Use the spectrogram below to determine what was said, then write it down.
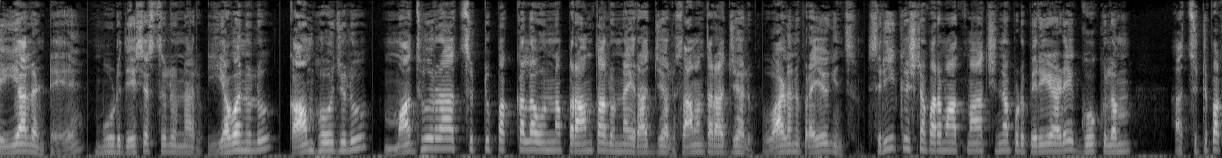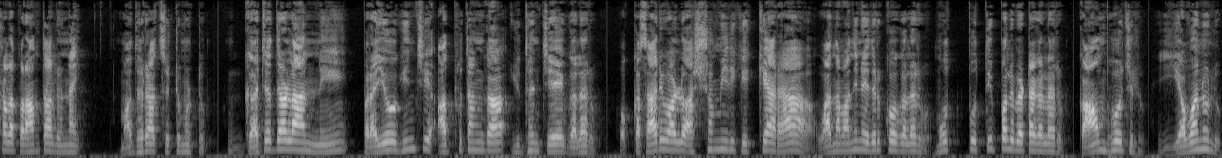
చెయ్యాలంటే మూడు దేశస్థులు ఉన్నారు. యవనులు కాంభోజులు మధుర చుట్టుపక్కల ఉన్న ప్రాంతాలు ఉన్నాయి రాజ్యాలు సామంత రాజ్యాలు. వాళ్ళను ప్రయోగించు. శ్రీకృష్ణ పరమాత్మ చిన్నప్పుడు పెరిగాడే గోకులం ఆ చుట్టుపక్కల ప్రాంతాలున్నాయి. మధుర చుట్టుముట్టు. గజదళాన్ని ప్రయోగించి అద్భుతంగా యుద్ధం చేయగలరు. ఒక్కసారి వాళ్ళు అశ్వం మీదకి ఎక్కారా? వంద మందిని ఎదుర్కోగలరు. ముప్పు తిప్పలు పెట్టగలరు. కాంభోజులు యవనులు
